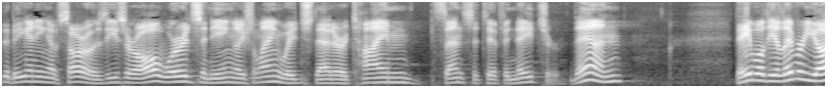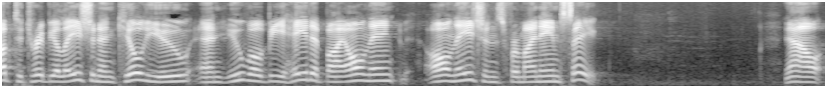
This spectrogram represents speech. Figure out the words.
the beginning of sorrows. These are all words in the English language that are time sensitive in nature. Then, they will deliver you up to tribulation and kill you, and you will be hated by all, na- all nations for my name's sake. Now,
